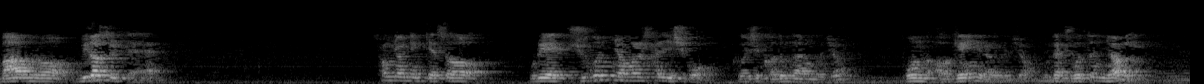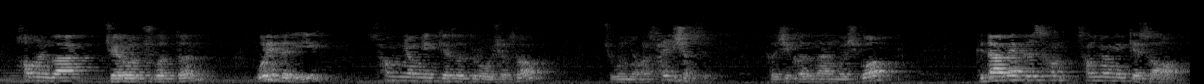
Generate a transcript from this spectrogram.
마음으로 믿었을 때 성령님께서 우리의 죽은 영을 살리시고 그것이 거듭나는 거죠. 본 어게인이라고 그러죠. 우리가 죽었던 영이 허물과 죄로 죽었던 우리들이 성령님께서 들어오셔서 죽은 영을 살리셨어요. 그것이 거듭나는 것이고 그 다음에 그 성, 령님께서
